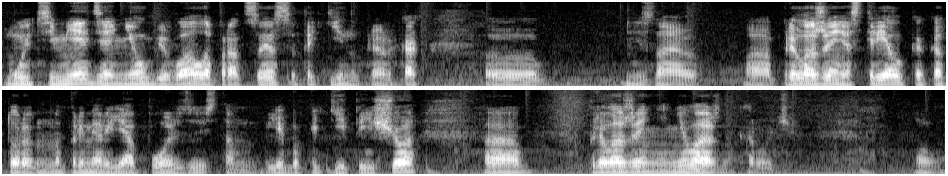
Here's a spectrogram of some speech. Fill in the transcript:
мультимедиа не убивала процессы, такие, например, как, э, не знаю, а, приложение Стрелка, которым, например, я пользуюсь, там, либо какие-то еще э, приложения, неважно, короче. Вот.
